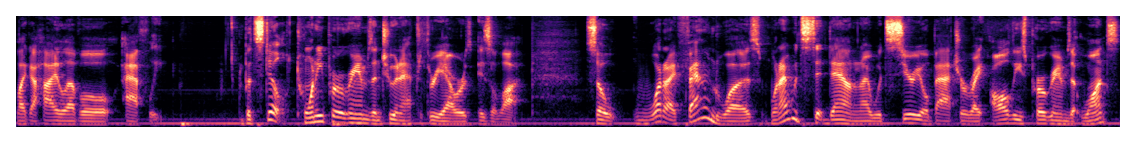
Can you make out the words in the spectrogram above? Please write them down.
like a high level athlete. But still, 20 programs in two and a half to three hours is a lot. So, what I found was when I would sit down and I would serial batch or write all these programs at once,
